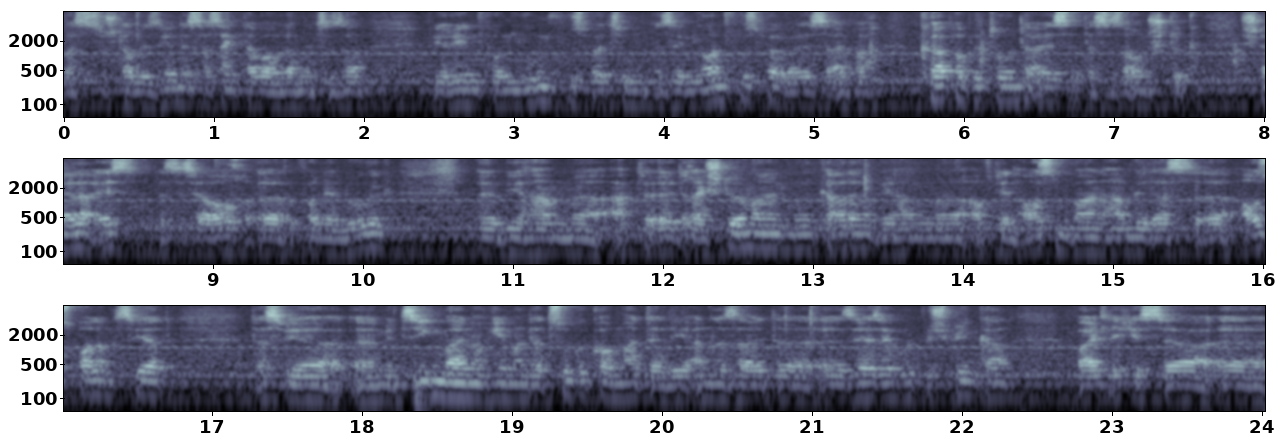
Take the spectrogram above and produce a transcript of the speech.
was zu stabilisieren ist. Das hängt aber auch damit zusammen, wir reden von Jugendfußball zum Seniorenfußball, weil es einfach körperbetonter ist, dass es auch ein Stück schneller ist. Das ist ja auch äh, von der Logik. wir haben aktuell drei Stürmer im Kader. Wir haben auf den Außenbahnen haben wir das ausbalanciert dass wir äh, mit Ziegenbein noch jemand dazugekommen hat, der die andere Seite äh, sehr, sehr gut bespielen kann. Weidlich ist ja äh, äh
